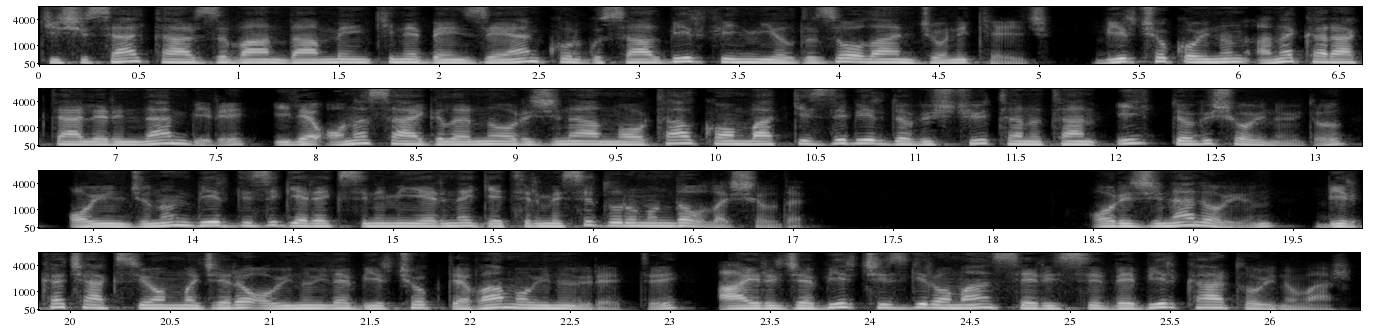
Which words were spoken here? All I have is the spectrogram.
kişisel tarzı Van Damme'inkine benzeyen kurgusal bir film yıldızı olan Johnny Cage, birçok oyunun ana karakterlerinden biri ile ona saygılarını orijinal Mortal Kombat gizli bir dövüşçüyü tanıtan ilk dövüş oyunuydu, oyuncunun bir dizi gereksinimi yerine getirmesi durumunda ulaşıldı. Orijinal oyun, birkaç aksiyon macera oyunuyla birçok devam oyunu üretti, ayrıca bir çizgi roman serisi ve bir kart oyunu var.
